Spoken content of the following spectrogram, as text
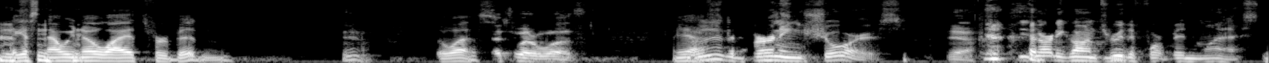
I guess now we know why it's forbidden. Yeah. the West. That's what it was. yeah, Those are the burning shores. Yeah. He's already gone through the Forbidden West.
